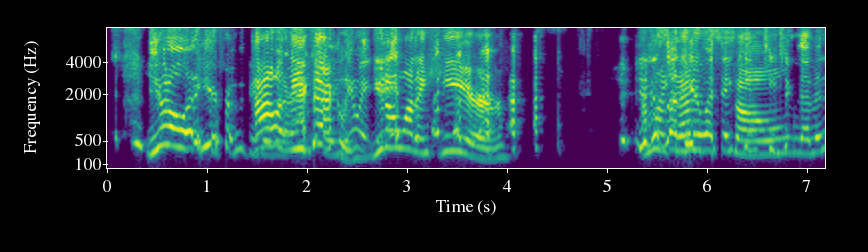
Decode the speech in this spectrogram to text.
you don't want to hear from the people. How exactly? You don't want to hear. you I'm just like, want to hear what they so, keep teaching them in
